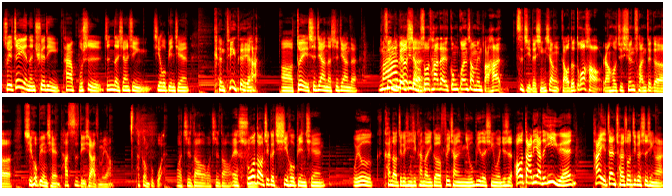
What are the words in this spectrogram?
所以这也能确定他不是真的相信气候变迁，肯定的呀。啊，对，是这样的，是这样的。所以你不要想说他在公关上面把他。自己的形象搞得多好，然后去宣传这个气候变迁，他私底下怎么样？他根本不管。我知道了，我知道。哎，说到这个气候变迁，我又看到这个信息看到一个非常牛逼的新闻，就是澳大利亚的议员他也站出来说这个事情啊，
